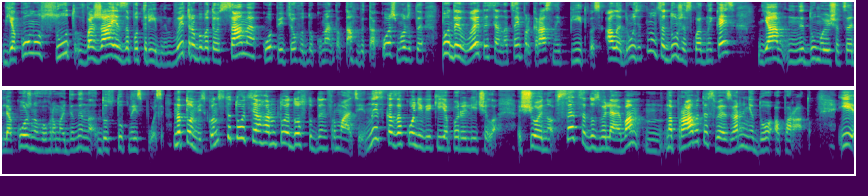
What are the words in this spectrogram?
в якому суд вважає за потрібним витребувати ось саме копію цього документа. Там ви також можете подивитися на цей прекрасний підпис. Але друзі, ну це дуже складний кейс. Я не думаю, що це для кожного громадянина доступний спосіб. Натомість конституція гарантує доступ до інформації, низка законів, які я перелічила щойно, все це дозволяє вам направити своє звернення до апарату. І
